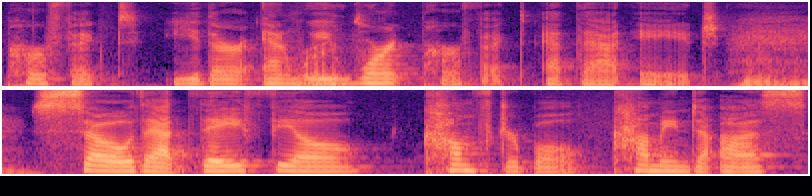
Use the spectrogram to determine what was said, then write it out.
perfect either, and we Right. Mm-hmm. weren't perfect at that age. So that they feel comfortable coming to us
